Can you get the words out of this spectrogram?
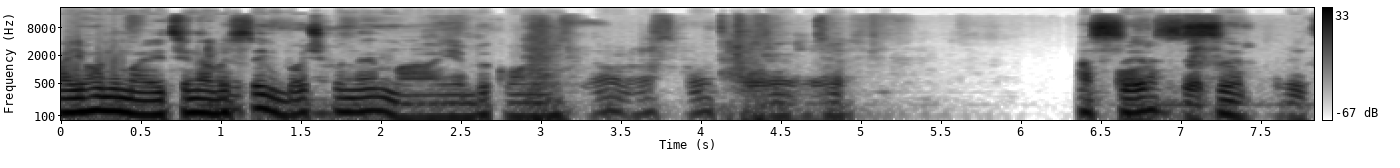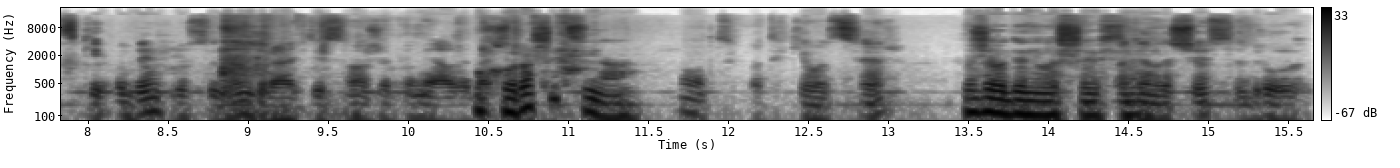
А його немає. Ціна висить, бочку немає бекону. А сир? О, сир. сир. Грецький 1 плюс 1 гратіс. Ми вже поміняли. О, хороша ціна. Ну, От, отакий от сир. Вже один лишився. Один лишився, другий.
